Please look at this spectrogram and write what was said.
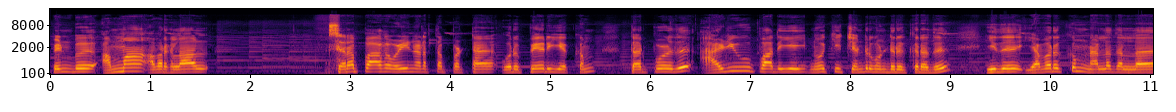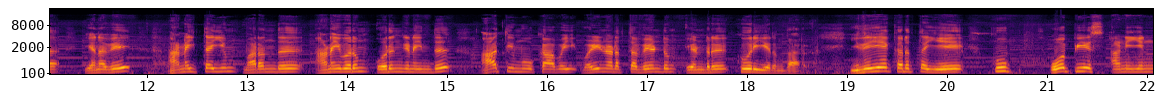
பின்பு அம்மா அவர்களால் சிறப்பாக வழிநடத்தப்பட்ட ஒரு பேரியக்கம் தற்பொழுது அழிவு பாதையை நோக்கி சென்று கொண்டிருக்கிறது. இது எவருக்கும் நல்லதல்ல. எனவே அனைத்தையும் மறந்து அனைவரும் ஒருங்கிணைந்து அதிமுகவை வழிநடத்த வேண்டும் என்று கூறியிருந்தார். இதையே கருத்தையே கூப் ஓபிஎஸ் அணியின்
